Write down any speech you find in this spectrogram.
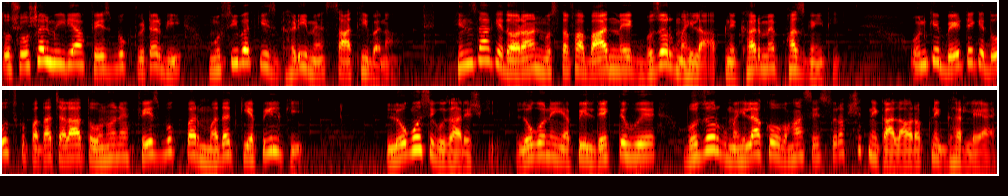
तो सोशल मीडिया फेसबुक ट्विटर भी मुसीबत की इस घड़ी में साथी बना। हिंसा के दौरान मुस्तफाबाद में एक बुज़ुर्ग महिला अपने घर में फंस गई थी। उनके बेटे के दोस्त को पता चला तो उन्होंने फेसबुक पर मदद की अपील की। लोगों से गुजारिश की। लोगों ने अपील देखते हुए बुज़ुर्ग महिला को वहाँ से सुरक्षित निकाला और अपने घर ले आए।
